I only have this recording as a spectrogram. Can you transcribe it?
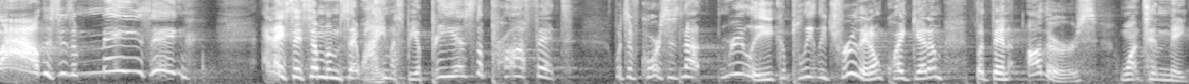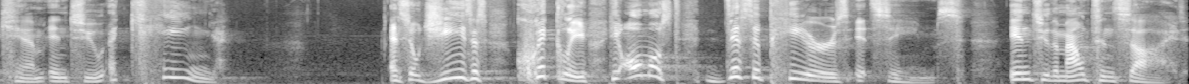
wow, this is amazing. And they say, some of them say, well, he must be a, he is the prophet, which of course is not really completely true. They don't quite get him. But then others want to make him into a king. And so Jesus quickly, he almost disappears, it seems, into the mountainside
